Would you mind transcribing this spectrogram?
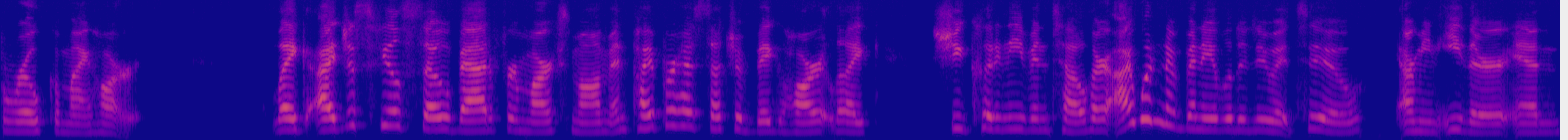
broke my heart. Like I just feel so bad for Mark's mom and Piper has such a big heart like she couldn't even tell her. I wouldn't have been able to do it too. I mean either and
